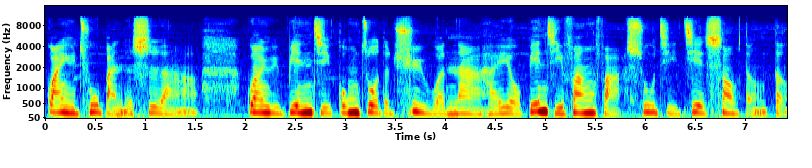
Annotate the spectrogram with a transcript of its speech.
关于出版的事啊，关于编辑工作的趣闻呐，还有编辑方法、书籍介绍等等。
